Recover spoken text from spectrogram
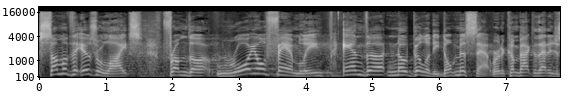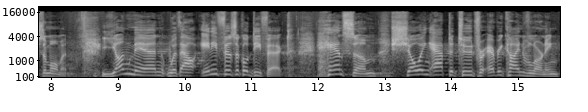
some of the Israelites from the royal family and the nobility. Don't miss that. We're going to come back to that in just a moment. Young men without any physical defect, handsome, showing aptitude for every kind of learning,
